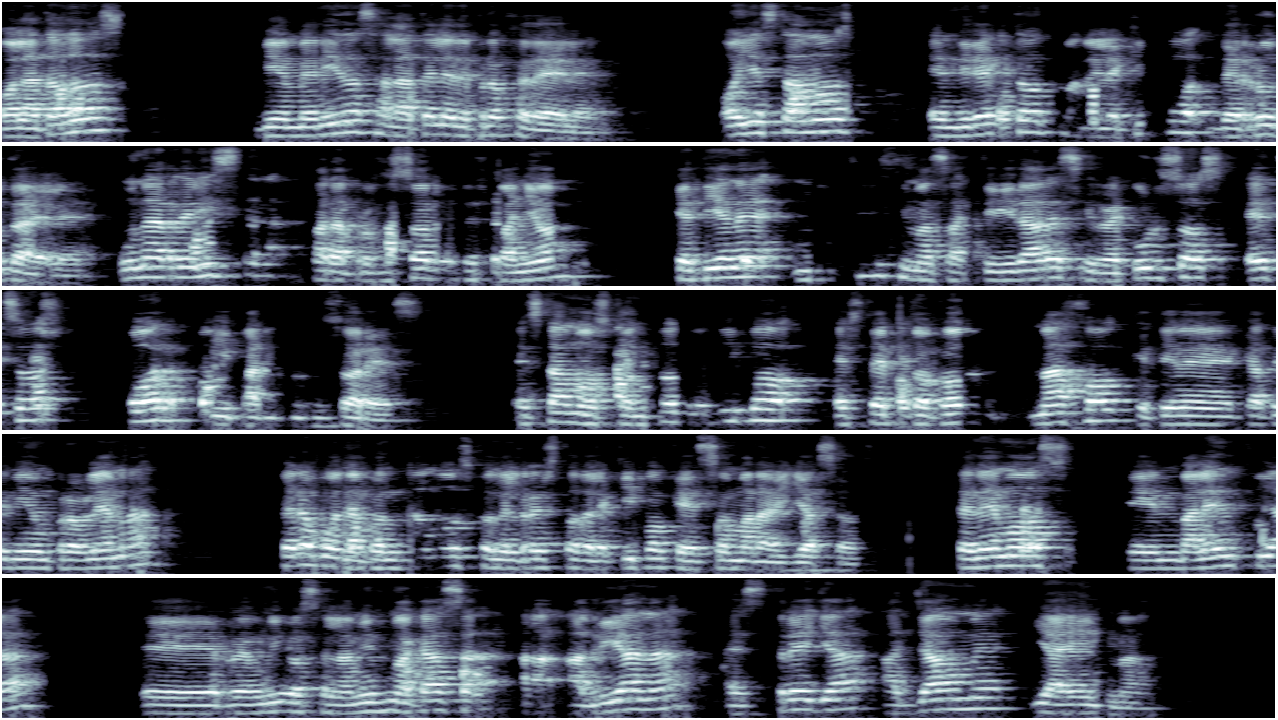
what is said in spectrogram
Hola a todos, bienvenidos a la tele de Profe DL. Hoy estamos en directo con el equipo de Ruta L, una revista para profesores de español que tiene muchísimas actividades y recursos hechos por y para profesores. Estamos con todo el equipo, excepto con Majo, que, tiene, que ha tenido un problema, pero bueno, contamos con el resto del equipo que son maravillosos. Tenemos en Valencia, eh, reunidos en la misma casa, a Adriana, a Estrella, a Jaume y a Isma,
